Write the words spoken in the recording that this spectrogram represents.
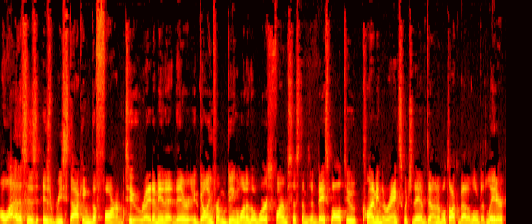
a lot of this is is restocking the farm too, right? I mean, they're going from being one of the worst farm systems in baseball to climbing the ranks, which they have done, and we'll talk about a little bit later.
